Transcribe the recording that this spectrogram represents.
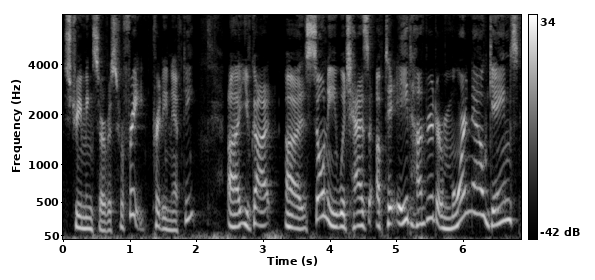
streaming service for free. Pretty nifty. Uh, you've got uh, Sony, which has up to 800 or more now games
